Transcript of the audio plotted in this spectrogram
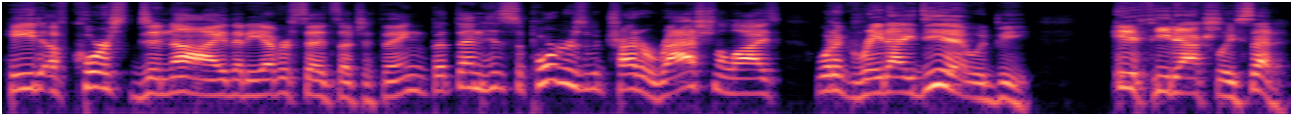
he'd of course deny that he ever said such a thing. But then his supporters would try to rationalize what a great idea it would be if he'd actually said it.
